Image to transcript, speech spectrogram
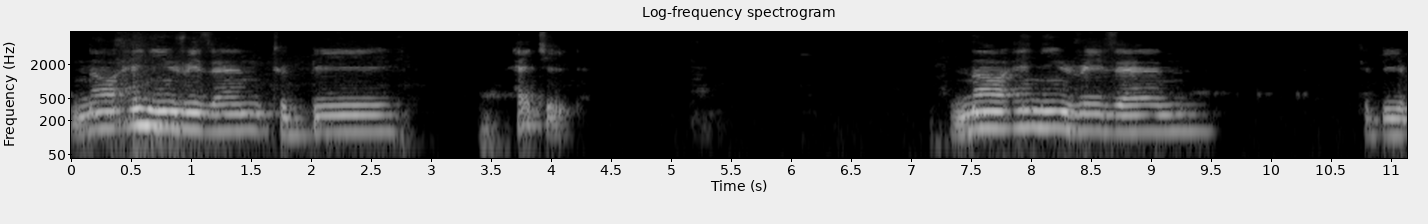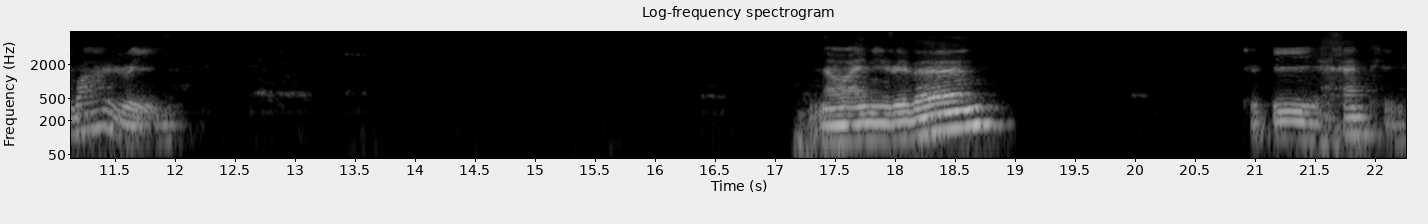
No any reason to be hated. No any reason to be worried. No any reason to be happy.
